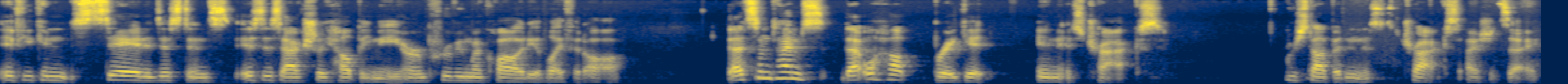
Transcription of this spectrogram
if you can stay at a distance, is this actually helping me or improving my quality of life at all? That sometimes that will help break it in its tracks, or stop it in its tracks, I should say,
